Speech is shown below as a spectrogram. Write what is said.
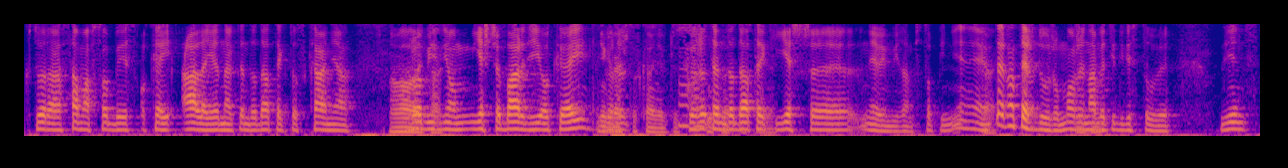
która sama w sobie jest ok, ale jednak ten dodatek Toskania O, robi tak. z nią jeszcze bardziej ok. Nie tylko, grasz że- Toskanie. to tylko, że ten dodatek jeszcze, nie wiem, ile tam stopień, nie, nie, Tak. te, no też dużo, może Mhm. nawet i dwie stówy. Więc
